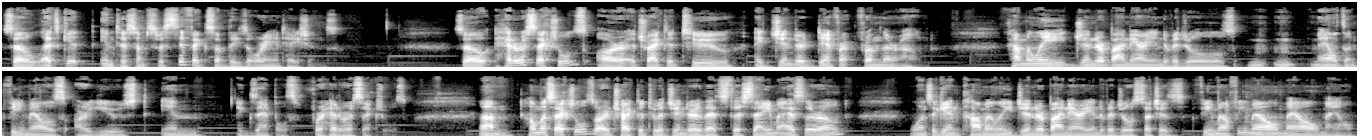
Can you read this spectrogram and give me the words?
So let's get into some specifics of these orientations. So, heterosexuals are attracted to a gender different from their own. Commonly, gender binary individuals, m- males and females, are used in examples for heterosexuals. Um, homosexuals are attracted to a gender that's the same as their own. Once again, commonly gender binary individuals such as female, female, male, male.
